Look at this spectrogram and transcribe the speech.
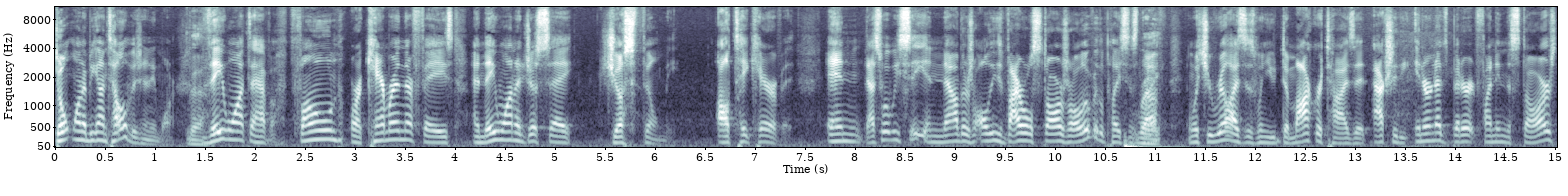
don't want to be on television anymore. Yeah. They want to have a phone or a camera in their face and they want to just say, just film me. I'll take care of it. And that's what we see. And now there's all these viral stars all over the place and stuff. Right. And what you realize is when you democratize it, actually the internet's better at finding the stars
